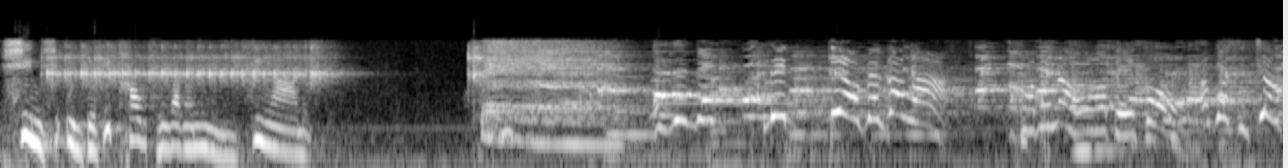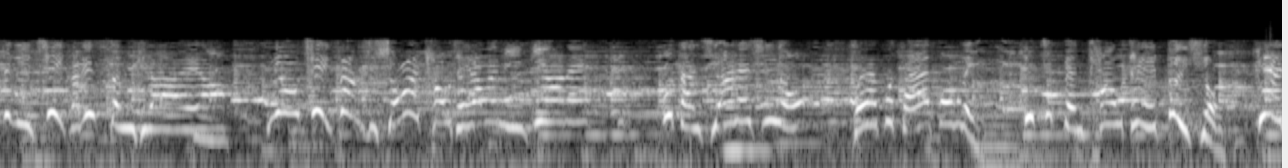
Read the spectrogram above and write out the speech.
是毋是为着去偷听人的物件呢？白讲，啊，我是照这个尺甲你算起来的啊。鸟鼠敢是上爱偷摕人的物件呢？不但是安尼想哦，我还不知影讲咧，你这边偷摕的对象，迄个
